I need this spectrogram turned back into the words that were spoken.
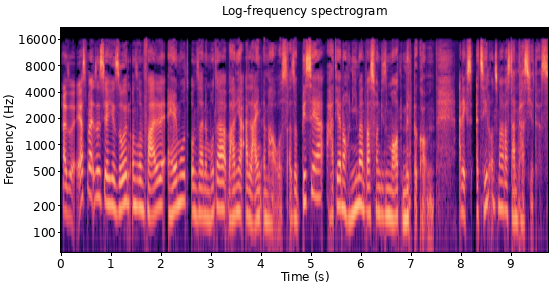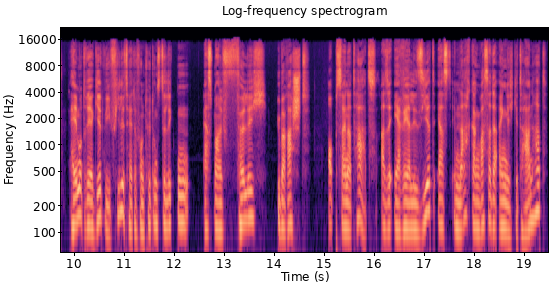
Also erstmal ist es ja hier so in unserem Fall, Helmut und seine Mutter waren ja allein im Haus. Also bisher hat ja noch niemand was von diesem Mord mitbekommen. Alex, erzähl uns mal, was dann passiert ist. Helmut reagiert wie viele Täter von Tötungsdelikten erstmal völlig überrascht ob seiner Tat. Also er realisiert erst im Nachgang, was er da eigentlich getan hat.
